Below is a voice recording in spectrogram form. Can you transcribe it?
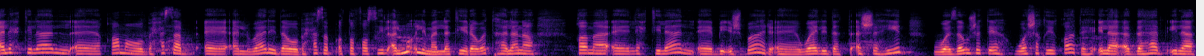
الاحتلال آه، قام بحسب آه، الوالدة وبحسب التفاصيل المؤلمة التي روتها لنا قام آه، الاحتلال بإجبار آه، والدة الشهيد وزوجته وشقيقاته إلى الذهاب إلى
